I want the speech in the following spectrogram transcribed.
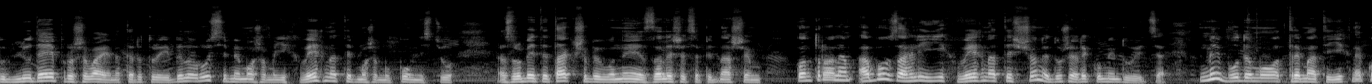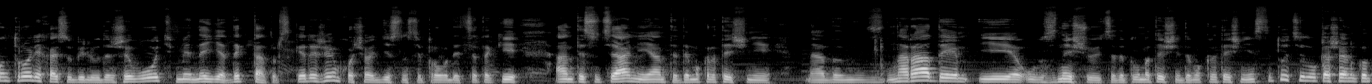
людей проживає на території Білорусі. Ми можемо їх вигнати, можемо повністю зробити так, щоб вони залишаться під нашим контролем, або взагалі їх вигнати, що не дуже рекомендується. Ми будемо тримати їх на контролі, хай собі люди живуть. Ми не є диктаторський режим, хоча в дійсності проводяться такі антисоціальні і антидемократичні наради і знищуються дипломатичні демократичні інституції Лукашенком.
